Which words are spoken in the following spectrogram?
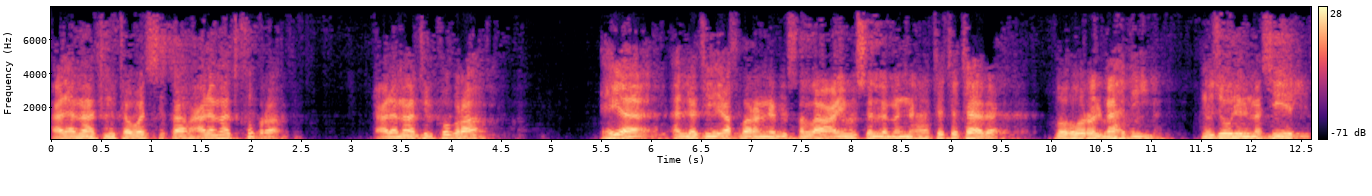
علامات متوسطة وعلامات كبرى. علامات الكبرى هي التي أخبر النبي صلى الله عليه وسلم أنها تتتابع. ظهور المهدي نزول المسيح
